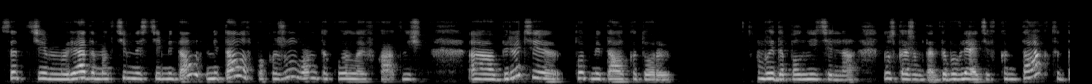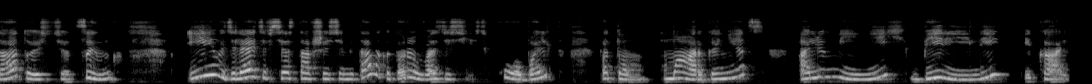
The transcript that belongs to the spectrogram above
с этим рядом активности металл, металлов, покажу вам такой лайфхак. Значит, э, берете тот металл, который вы дополнительно, ну, скажем так, добавляете в контакт, да, то есть цинк, и выделяете все оставшиеся металлы, которые у вас здесь есть. Кобальт, потом марганец, алюминий, бериллий и калий.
